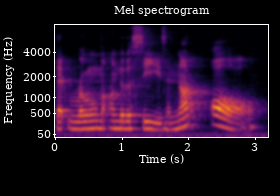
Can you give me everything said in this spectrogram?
that roam under the seas, and not all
